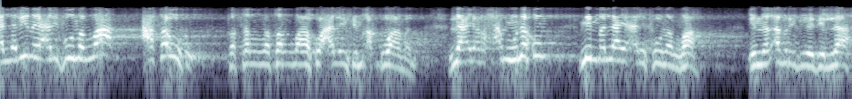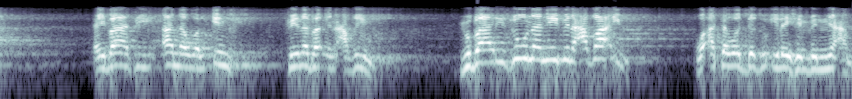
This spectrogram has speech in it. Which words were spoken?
الذين يعرفون الله عصوه فسلط الله عليهم أقواما لا يرحمونهم ممن لا يعرفون الله. إن الأمر بيد الله. عبادي أنا والإنس في نبأ عظيم. يبارزونني بالعظائم وأتودد إليهم بالنعم.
